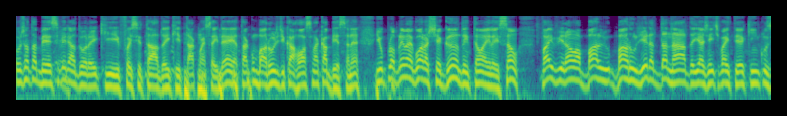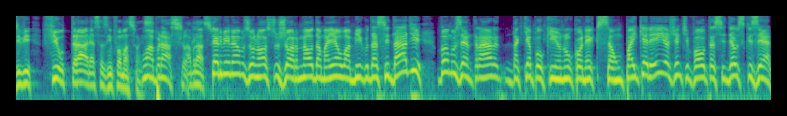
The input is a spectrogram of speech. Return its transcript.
O JB, esse vereador aí que foi citado aí, que tá com essa ideia, tá com barulho de carroça na cabeça, né? E o problema é agora, chegando então a eleição, vai virar uma barulheira danada e a gente vai ter que, inclusive, filtrar essas informações. Um abraço. Um abraço. Terminamos o nosso Jornal da Manhã, o Amigo da Cidade. Vamos entrar daqui a pouquinho no Conexão Pai Querer e a gente volta, se Deus quiser,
